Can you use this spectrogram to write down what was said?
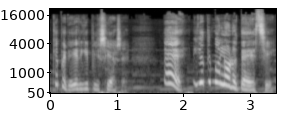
και περίεργη πλησίασε. Ε, γιατί μαλώνετε έτσι,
